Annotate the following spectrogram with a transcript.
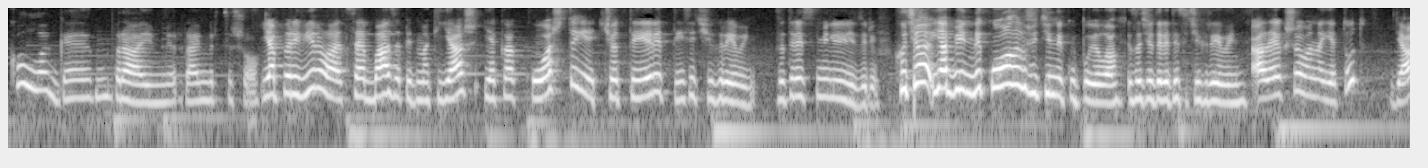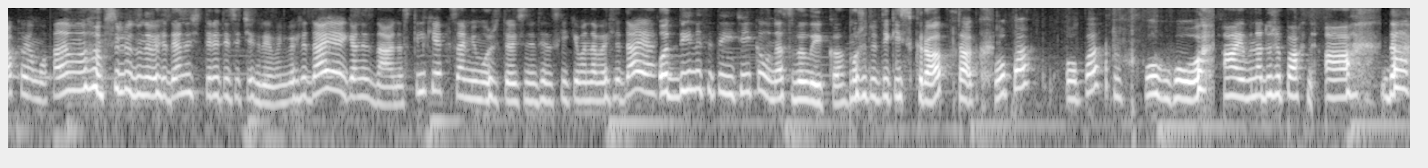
Колаген. Праймер. Праймер це що? Я перевірила, це база під макіяж, яка коштує 4 тисячі гривень. За 30 мл. Хоча я б її ніколи в житті не купила за 4 тисячі гривень. Але якщо вона є тут, дякуємо. Але вона абсолютно не виглядає на 4 тисячі гривень. Виглядає, я не знаю наскільки. Самі можете оцінити, наскільки вона виглядає. 11 ячейка у нас велика. Може тут якийсь скраб? Так, опа. Опа, ого. А, і вона дуже пахне. А, да,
